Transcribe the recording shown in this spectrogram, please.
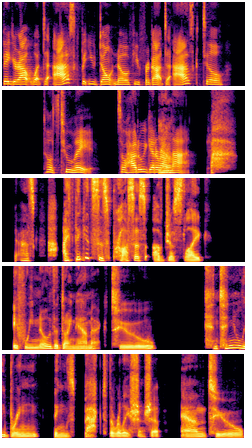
figure out what to ask, but you don't know if you forgot to ask till till it's too late. So how do we get around yeah. that? Ask. I think it's this process of just like if we know the dynamic to continually bring things back to the relationship and to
